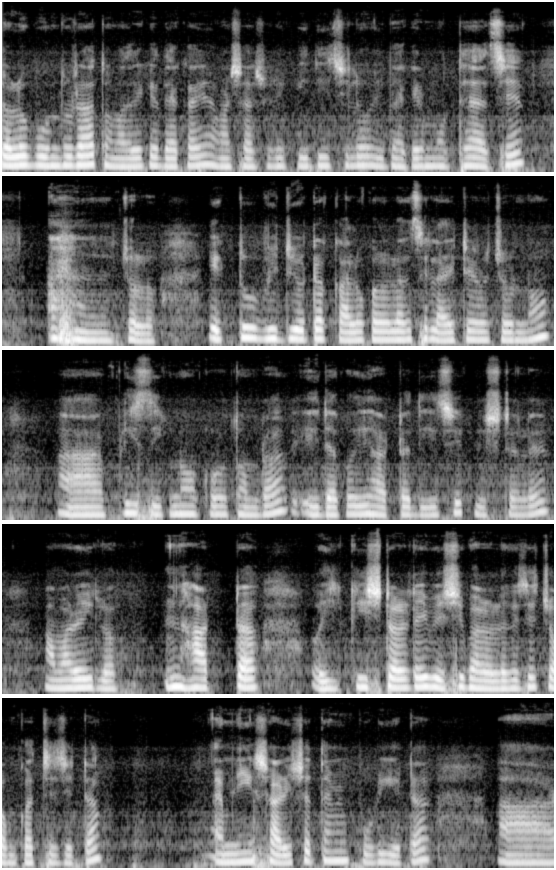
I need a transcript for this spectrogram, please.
চলো বন্ধুরা, তোমাদেরকে দেখাই। আমার শাশুড়ি কী দিয়েছিল এই ব্যাগের মধ্যে আছে। চলো, একটু ভিডিওটা কালো কালো লাগছে লাইটের জন্য। প্লিজ ইগনোর করো তোমরা। এই দেখো, এই হারটা দিয়েছে ক্রিস্টালের। আমার এই হারটা, ওই ক্রিস্টালটাই বেশি ভালো লেগেছে, চমকাচ্ছে যেটা। এমনি শাড়ির সাথে আমি পরি এটা। আর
